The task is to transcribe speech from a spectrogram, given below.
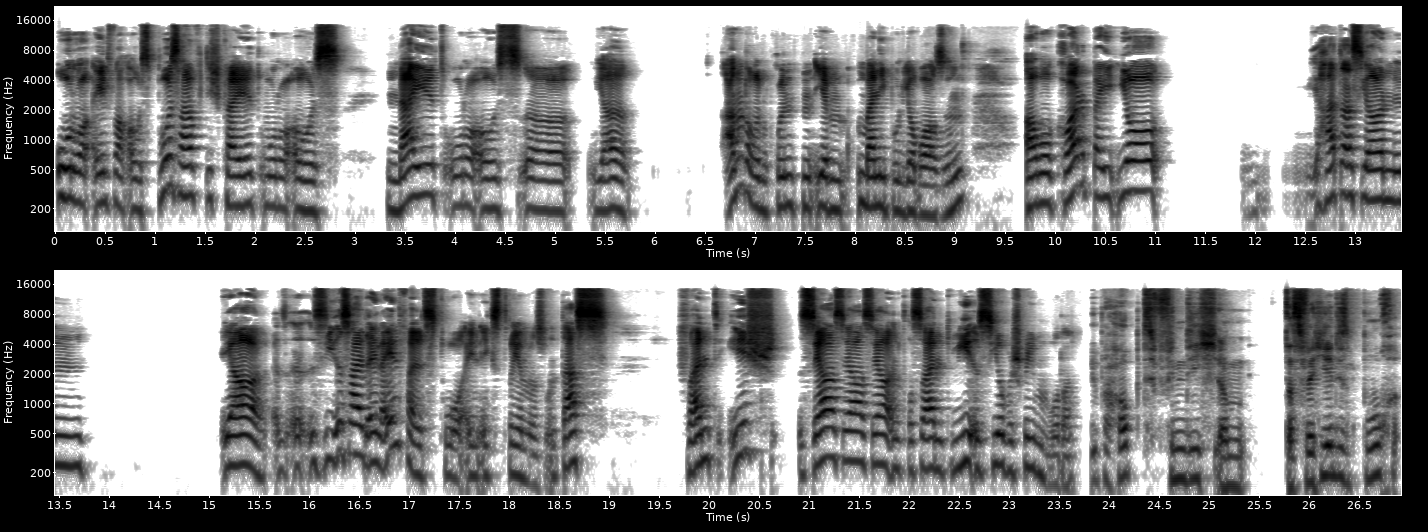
oder einfach aus Boshaftigkeit oder aus Neid oder aus äh, ja anderen Gründen eben manipulierbar sind. Aber gerade bei ihr hat das ja einen ja, sie ist halt ein Einfallstor, ein extremes. Und das fand ich sehr, sehr, sehr interessant, wie es hier beschrieben wurde. Überhaupt finde ich, ähm, dass wir hier in diesem Buch,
